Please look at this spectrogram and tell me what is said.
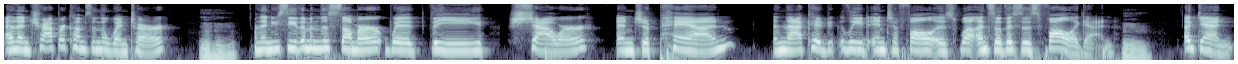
And then Trapper comes in the winter. hmm And then you see them in the summer with the shower in Japan. And that could lead into fall as well. And so this is fall again. Hmm. Again,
